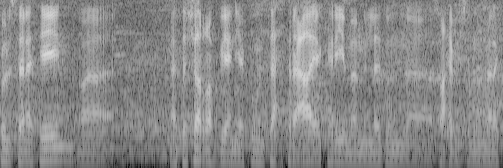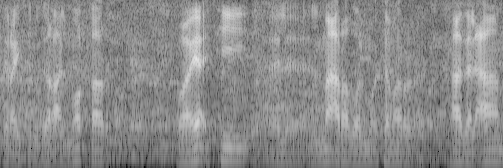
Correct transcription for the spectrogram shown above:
كل سنتين نتشرف بأن يكون تحت رعاية كريمة من لدن صاحب السمو الملكي رئيس الوزراء الموقر. ويأتي المعرض والمؤتمر هذا العام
